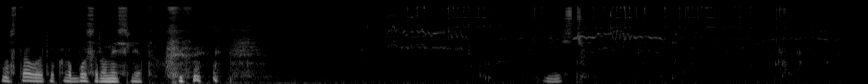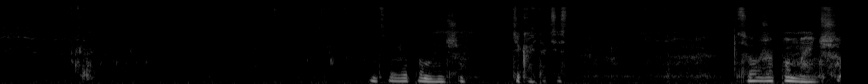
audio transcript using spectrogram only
Оставил только обосранный след. Есть. Це вже поменше. Тікай, таксист. Це вже поменше.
